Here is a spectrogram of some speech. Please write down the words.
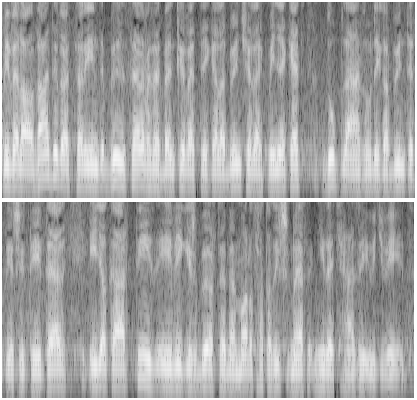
Mivel a vádirat szerint bűnszervezetben követték el a bűncselekményeket, duplázódik a büntetési tétel, így akár 10 évig is börtönben maradhat az ismert nyíregyházi ügyvéd.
